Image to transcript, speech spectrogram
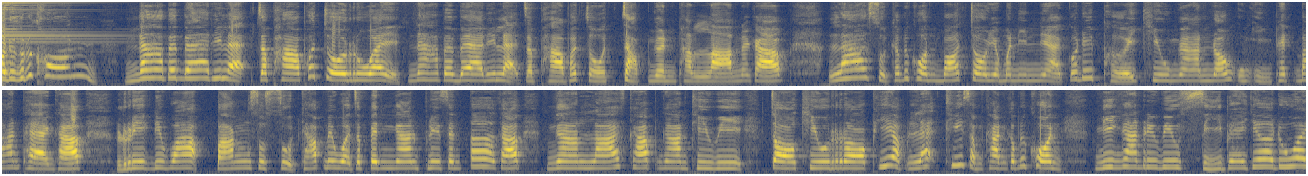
บอกดูทุกคนหน้าแบแบนี่แหละ จะพาพ่อโจรวย หน้าแบแบนี่แหละ จะพาพ่อโจจับเงินพันล้านนะครับ ล่าสุดครับทุกคนบอสโจยมนินเนี่ย ก็ได้เผยคิวงานน้องอุ๋งอิงเพชรบ้านแพงครับ เรียกได้ว่าปังสุดๆครับ ไม่ว่าจะเป็นงานพรีเซนเตอร์ครับ งานไลฟ์ครับ งานทีวี จอคิวรอเพียบ และที่สำคัญครับทุกคน มีงานรีวิวสีเบเยอร์ด้วย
